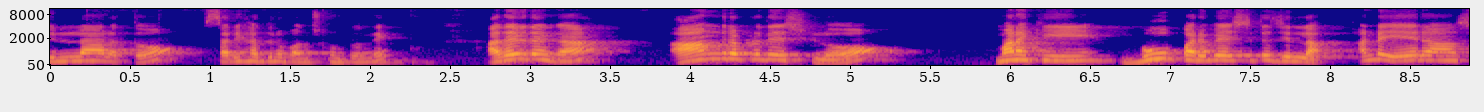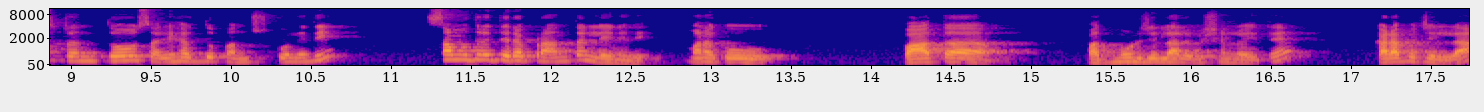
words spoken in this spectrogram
జిల్లాలతో సరిహద్దును పంచుకుంటుంది. అదేవిధంగా ఆంధ్రప్రదేశ్లో మనకి భూ పరివేషిత జిల్లా అంటే ఏ రాష్ట్రంతో సరిహద్దు పంచుకునేది? సముద్ర తీర ప్రాంతం లేనిది. మనకు పాత పదమూడు జిల్లాల విషయంలో అయితే కడప జిల్లా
